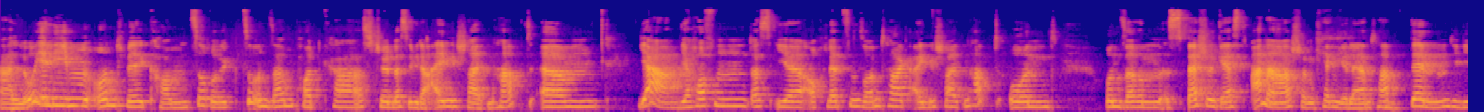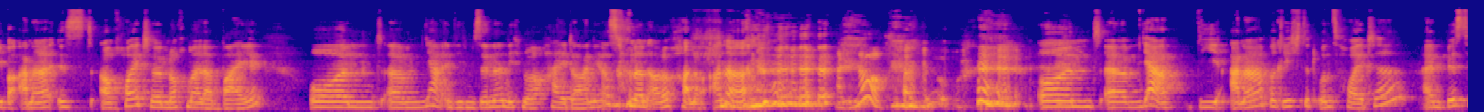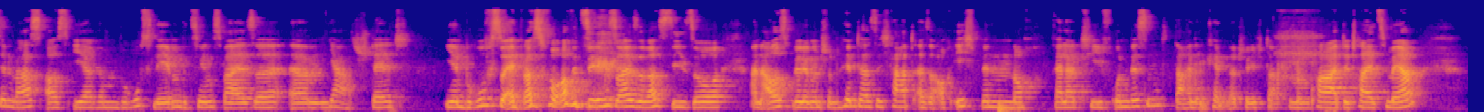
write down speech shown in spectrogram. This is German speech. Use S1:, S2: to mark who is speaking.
S1: Hallo ihr Lieben und willkommen zurück zu unserem Podcast. Schön, dass ihr wieder eingeschaltet habt. Ähm, ja, wir hoffen, dass ihr auch letzten Sonntag eingeschaltet habt und unseren Special Guest Anna schon kennengelernt habt, denn die liebe Anna ist auch heute nochmal dabei. Und ähm, ja, in diesem Sinne nicht nur Hi Dania, sondern auch Hallo Anna.
S2: Hallo.
S1: Hallo. Und ähm, ja, die Anna berichtet uns heute ein bisschen was aus ihrem Berufsleben, beziehungsweise ähm, ja, stellt ihren Beruf so etwas vor, beziehungsweise was sie so an Ausbildungen schon hinter sich hat. Also auch ich bin noch relativ unwissend. Daniel kennt natürlich da schon ein paar Details mehr.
